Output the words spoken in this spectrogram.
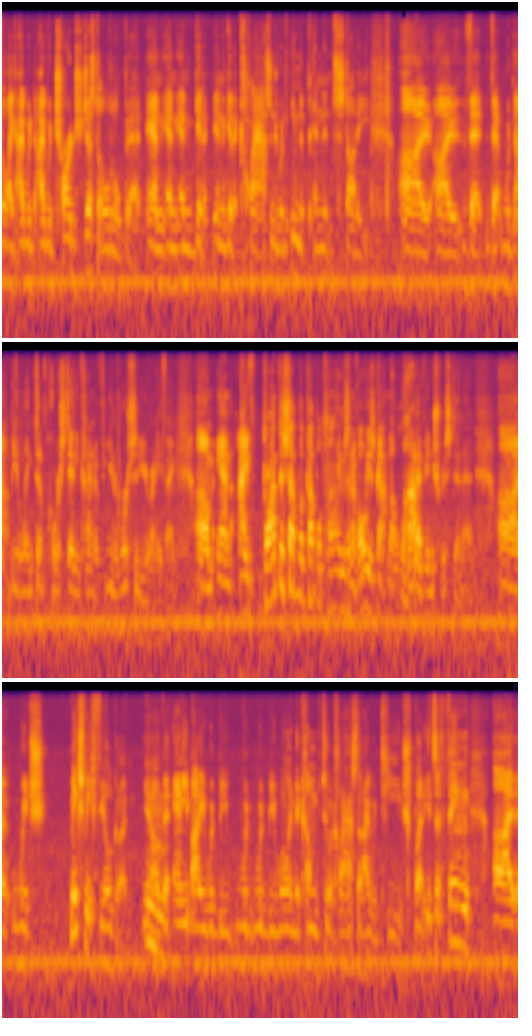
but like I would I would charge just a little bit and, and, and get a and get a class and do an independent study uh, uh, that that would not be linked of course to any kind of university or anything. Um, and I've brought this up a couple times and I've always gotten a lot of interest in it, uh, which makes me feel good. You know that anybody would be would, would be willing to come to a class that I would teach. But it's a thing uh,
